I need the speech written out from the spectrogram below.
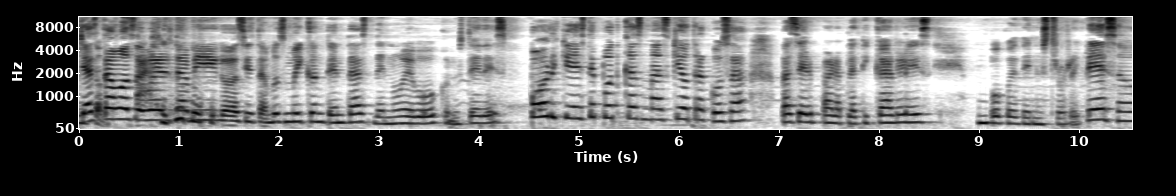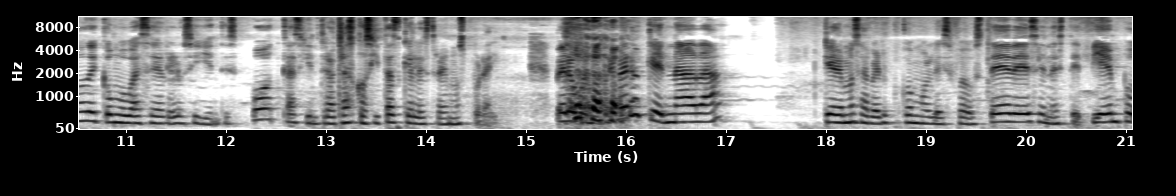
ya estamos de vuelta amigos y estamos muy contentas de nuevo con ustedes porque este podcast más que otra cosa va a ser para platicarles un poco de nuestro regreso, de cómo va a ser los siguientes podcasts y entre otras cositas que les traemos por ahí. Pero bueno, primero que nada, queremos saber cómo les fue a ustedes en este tiempo,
